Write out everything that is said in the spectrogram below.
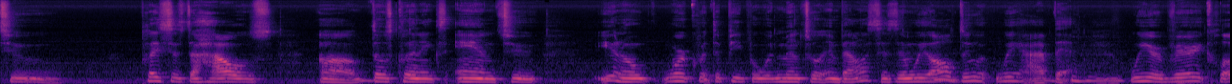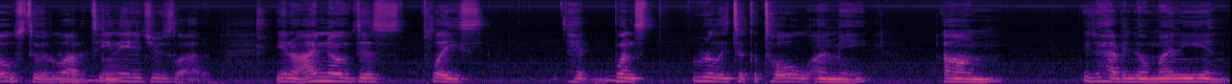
to places to house uh, those clinics and to you know work with the people with mental imbalances and we all do we have that. We are very close to it a lot of teenagers a lot of you know i know this place had once really took a toll on me um you know having no money and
